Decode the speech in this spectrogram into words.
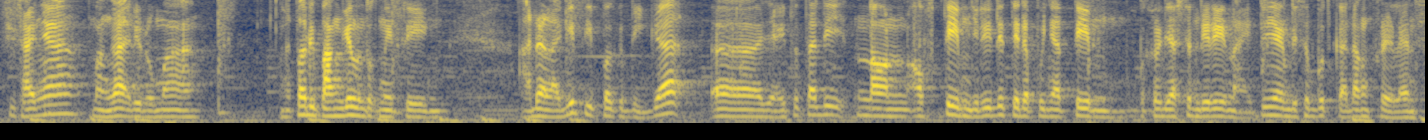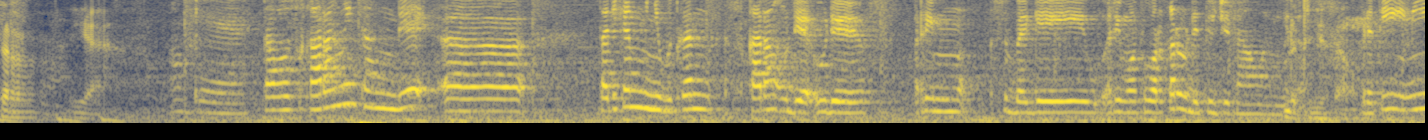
Sisanya mangga di rumah atau dipanggil untuk meeting. Ada lagi tipe ketiga uh, yaitu tadi non of team, jadi dia tidak punya tim, bekerja sendiri. Nah, itu yang disebut kadang freelancer, ya. Oke, kalau sekarang nih Kang De, eh, tadi kan menyebutkan sekarang udah udah remo, sebagai remote worker udah tujuh tahun gitu. Udah tujuh tahun. Berarti ini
